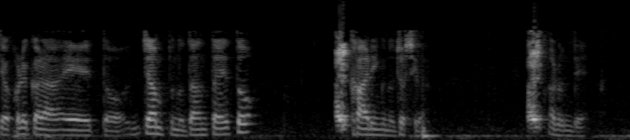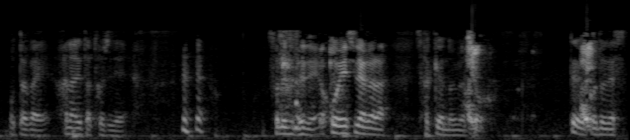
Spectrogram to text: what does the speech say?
じゃあこれから、えっ、と、ジャンプの団体とはい。カーリングの女子がはい。あるんで、お互い離れた土地で、それぞれで応援しながら酒を飲みましょう。はいということです。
